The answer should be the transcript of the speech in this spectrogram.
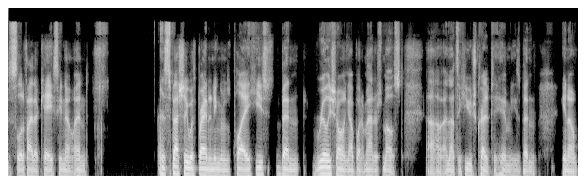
solidify their case, you know, and especially with Brandon Ingram's play, he's been really showing up when it matters most. Uh, and that's a huge credit to him. He's been, you know,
